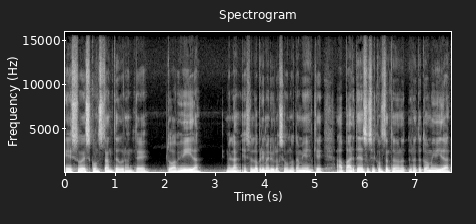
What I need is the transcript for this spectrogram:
eso es constante durante toda mi vida, ¿verdad? Eso es lo primero. Y lo segundo también es que, aparte de eso ser constante durante toda mi vida,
